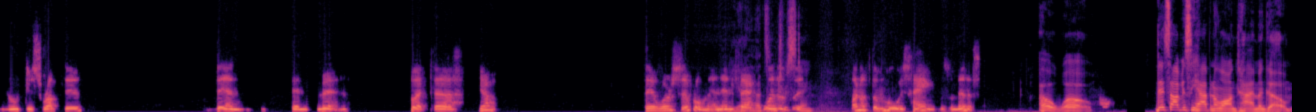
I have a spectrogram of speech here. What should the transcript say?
you know, disruptive than, than men but uh, yeah, there were several men. In yeah, fact, one of the one of them who was hanged was a minister. Oh, whoa! This obviously happened a long time ago.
